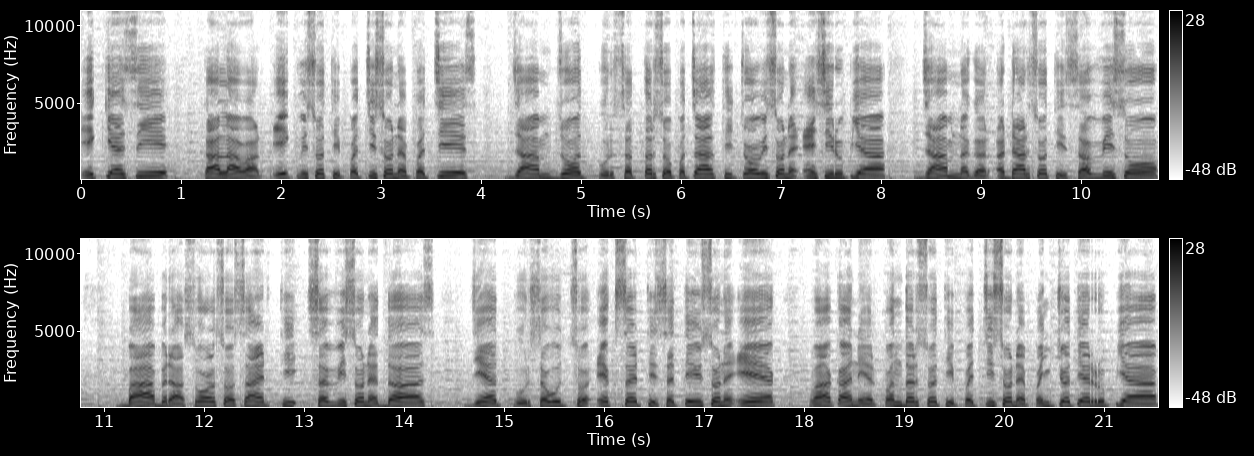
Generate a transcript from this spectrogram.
એક્યાસી, કાલાવાડ એકવીસોથી પચીસો ને પચીસ જામ જોધપુર સત્તરસો પચાસથી ચોવીસો ને એંસી રૂપિયા, જામનગર અઢારસોથી છવ્વીસો, બાબરા સોળસો સાઠથી છવ્વીસો ને દસ, જેતપુર ચૌદસો એકસઠથી સત્યાવીસો ને એક, વાંકાનેર પંદરસોથી પચીસો ને પંચોતેર રૂપિયા,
